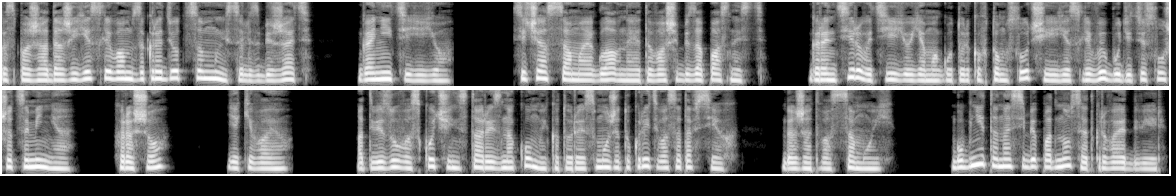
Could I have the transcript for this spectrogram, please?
«Госпожа, даже если вам закрадется мысль сбежать, гоните ее. Сейчас самое главное — это ваша безопасность. Гарантировать ее я могу только в том случае, если вы будете слушаться меня. Хорошо?» Я киваю. «Отвезу вас к очень старой знакомой, которая сможет укрыть вас ото всех, даже от вас самой». Бубнит она себе под нос и открывает дверь.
